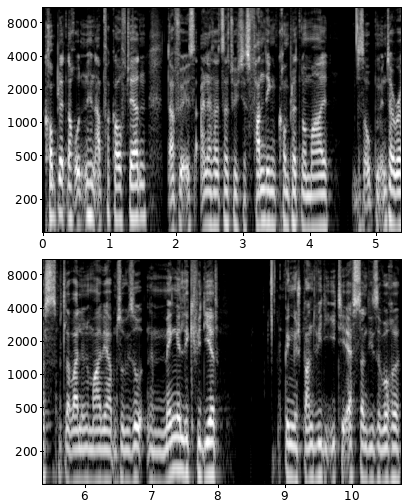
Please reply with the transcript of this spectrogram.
komplett nach unten hin abverkauft werden. Dafür ist einerseits natürlich das Funding komplett normal. Das Open Interest ist mittlerweile normal. Wir haben sowieso eine Menge liquidiert. Bin gespannt, wie die ETFs dann diese Woche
